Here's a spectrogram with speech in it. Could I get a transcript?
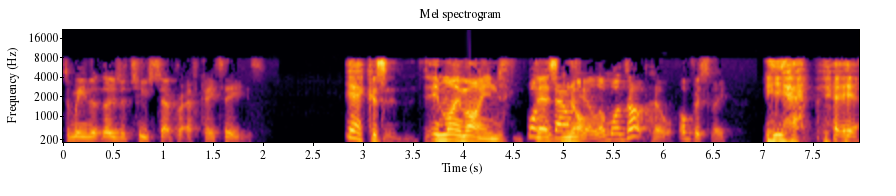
to mean that those are two separate FKTs. Yeah, because in my mind, one's there's downhill not... and one's uphill, obviously. Yeah, yeah, yeah.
